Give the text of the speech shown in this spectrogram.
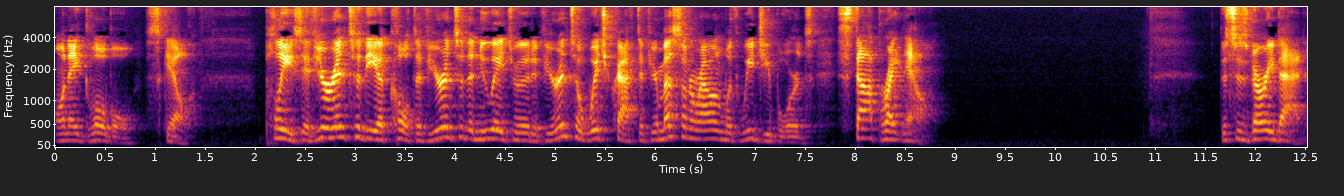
on a global scale please, if you're into the occult, if you're into the New Age mood, if you're into witchcraft, if you're messing around with Ouija boards, stop right now. This is very bad.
